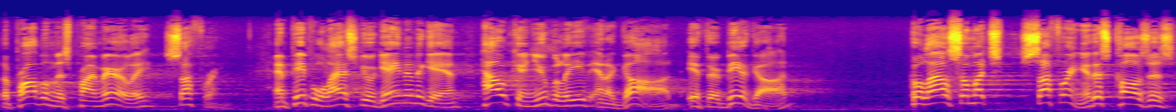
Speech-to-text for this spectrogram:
The problem is primarily suffering. And people will ask you again and again, how can you believe in a God, if there be a God, who allows so much suffering? And this causes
